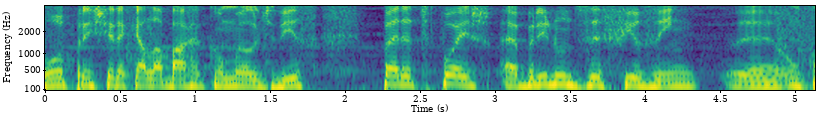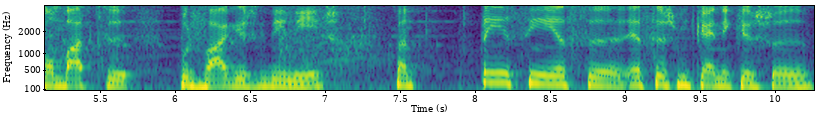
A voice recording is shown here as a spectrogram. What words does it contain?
ou preencher aquela barra, como eu lhes disse, para depois abrir um desafiozinho, uh, um combate por vagas de inimigos. Portanto, tem assim esse, essas mecânicas uh,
